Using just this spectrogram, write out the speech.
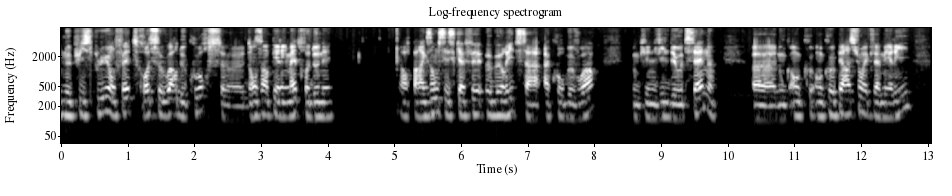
ne puisse plus en fait recevoir de courses euh, dans un périmètre donné. Alors par exemple, c'est ce qu'a fait Uber Eats à, à, Courbevoie, donc une ville des Hauts-de-Seine. Euh, donc en, coopération avec la mairie, euh,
